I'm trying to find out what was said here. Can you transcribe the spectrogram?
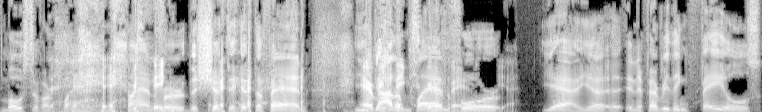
most of our plans. Plan for the shit to hit the fan. You got to plan for yeah. yeah, yeah. And if everything fails,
